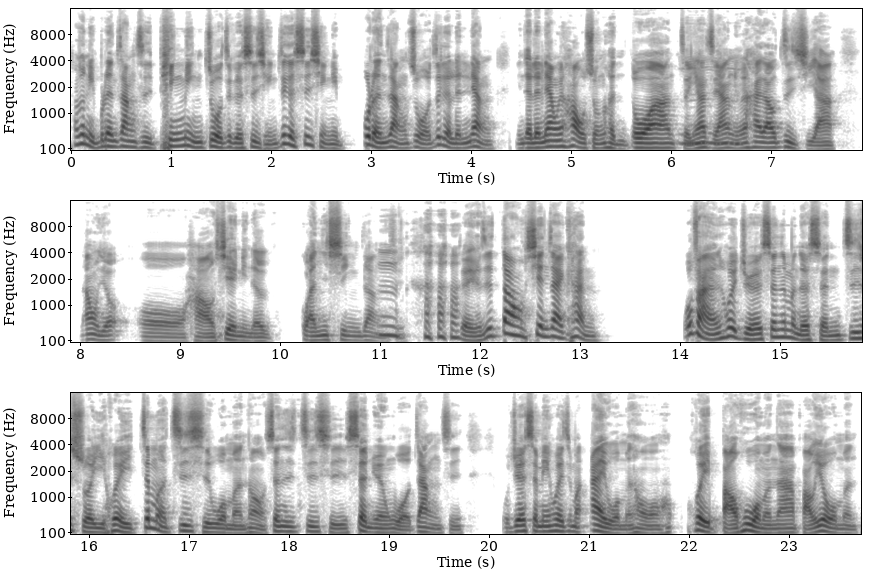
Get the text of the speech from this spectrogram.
他说你不能这样子拼命做这个事情，这个事情你不能这样做，这个能量你的能量会耗损很多啊，怎样怎样，你会害到自己啊。然后我就哦好，谢谢你的关心这样子。对，可是到现在看，我反而会觉得圣人们的神之所以会这么支持我们哦，甚至支持圣元我这样子，我觉得神明会这么爱我们哦，会保护我们啊，保佑我们，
